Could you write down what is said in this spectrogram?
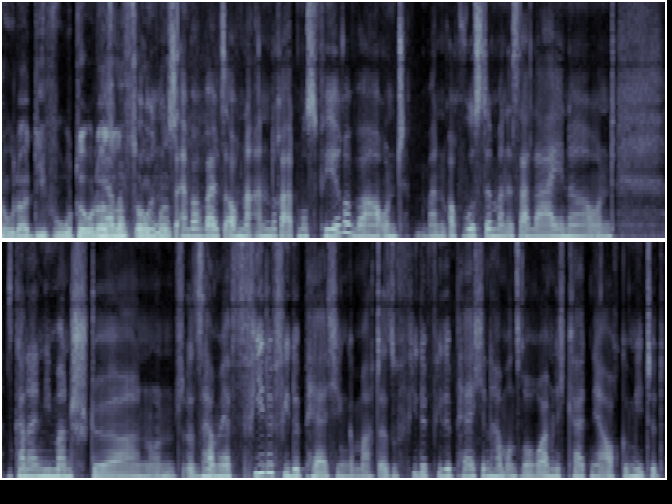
oder Devote oder ja, aber sonst für irgendwas. uns einfach, weil es auch eine andere Atmosphäre war und man auch wusste, man ist alleine und es kann einen niemand stören. Und es haben ja viele, viele Pärchen gemacht. Also viele, viele Pärchen haben unsere Räumlichkeiten ja auch gemietet.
